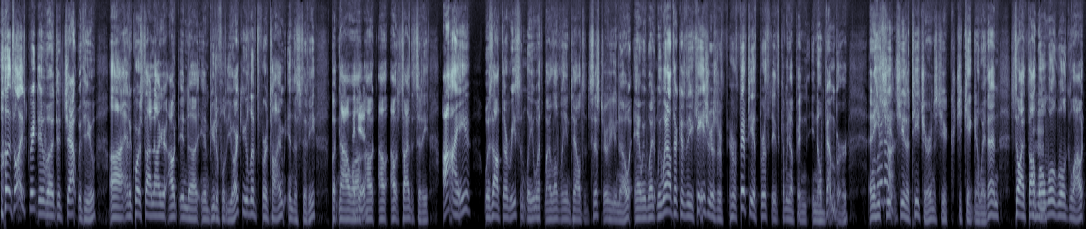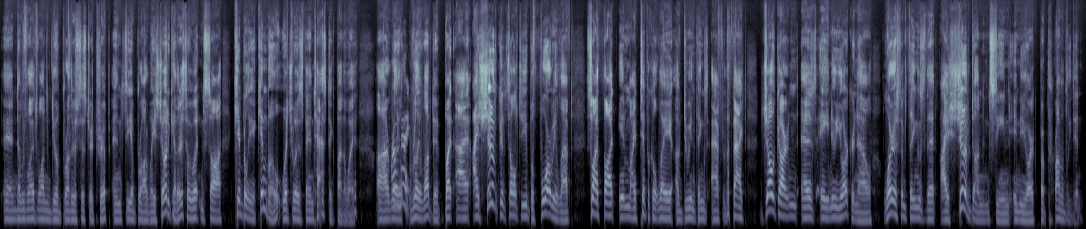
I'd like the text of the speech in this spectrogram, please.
Well, it's always great to uh, to chat with you, uh, and of course uh, now you're out in uh, in beautiful New York. You lived for a time in the city, but now uh, out, out outside the city. I was out there recently with my lovely and talented sister, you know, and we went we went out there because the occasion is her her fiftieth birthday is coming up in in November. And Oh, he, she, she's a teacher, and she she can't get away then. So I thought, well, Mm-hmm. we'll we'll go out, and uh, we've always wanted to do a brother sister trip and see a Broadway show together. So we went and saw Kimberly Akimbo, which was fantastic, by the way. I really Oh, nice. really loved it. But I I should have consulted you before we left. So I thought, in my typical way of doing things after the fact, Joe Garden, as a New Yorker now, what are some things that I should have done and seen in New York, but probably didn't?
